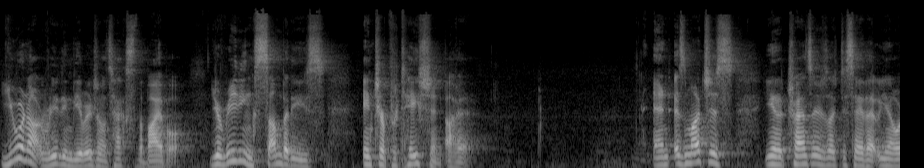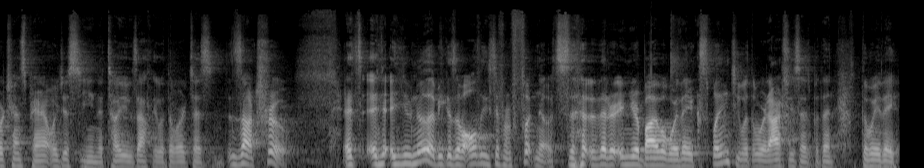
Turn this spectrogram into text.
you are not reading the original text of the Bible. You're reading somebody's interpretation of it. And as much as you know, translators like to say that you know we're transparent, we just you know tell you exactly what the word says. It's not true. It's, you know that because of all these different footnotes that are in your Bible where they explain to you what the word actually says, but then the way they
